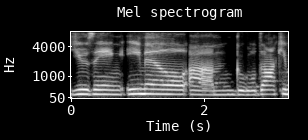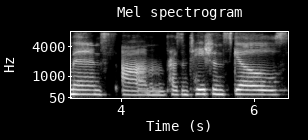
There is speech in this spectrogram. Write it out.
using email, um, Google Documents, um, presentation skills,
